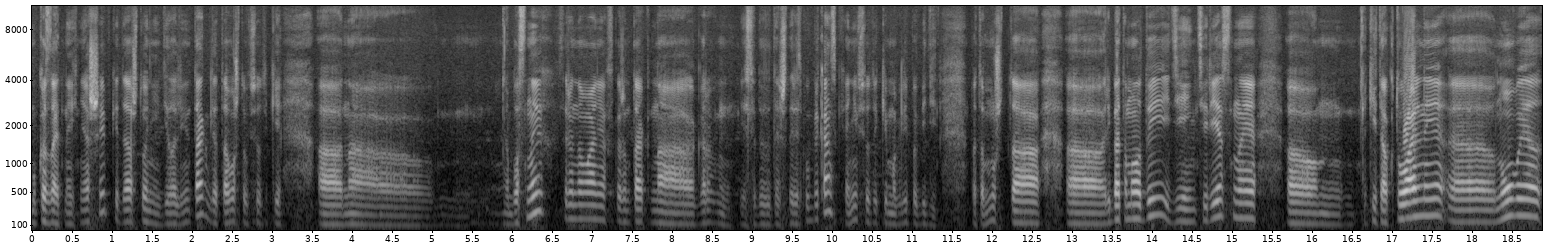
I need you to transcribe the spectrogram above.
указать на их ошибки, да, что они делали не так, для того, чтобы все-таки э, на областных соревнованиях, скажем так, на, если дальше до республиканских, они все-таки могли победить. Потому что э, ребята молодые, идеи интересные, э, какие-то актуальные, э, новые,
